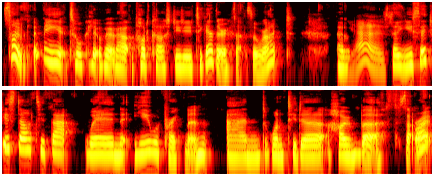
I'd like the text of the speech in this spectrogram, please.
so let me talk a little bit about the podcast you do together, if that's all right. Um, yes. So you said you started that when you were pregnant and wanted a home birth. Is that right?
